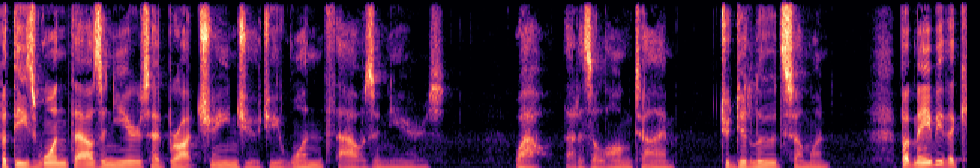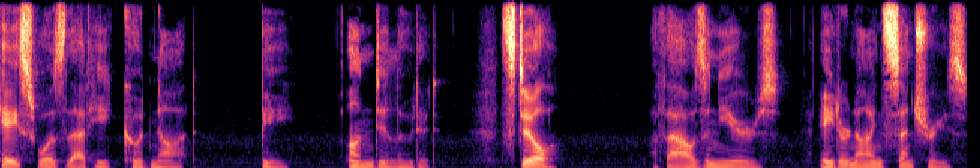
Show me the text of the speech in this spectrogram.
But these 1,000 years had brought change, Yuji. 1,000 years. Wow, that is a long time to delude someone. But maybe the case was that he could not be undiluted. Still, a thousand years, eight or nine centuries.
